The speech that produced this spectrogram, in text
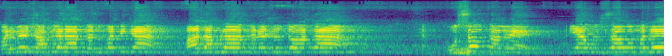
परमेश आपल्याला गणपतीच्या आज आपला गणेशोत्सवाचा उत्सव चालू आहे. या उत्सवामध्ये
